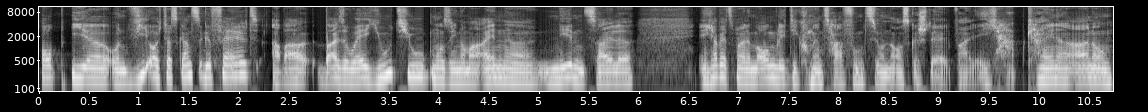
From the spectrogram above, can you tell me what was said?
ob ihr und wie euch das Ganze gefällt. Aber by the way, YouTube muss ich nochmal eine Nebenzeile. Ich habe jetzt mal im Augenblick die Kommentarfunktion ausgestellt, weil ich habe keine Ahnung,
